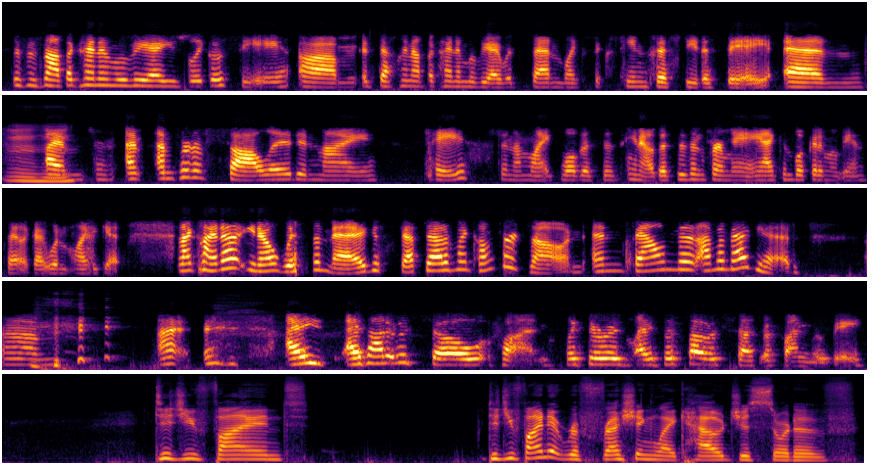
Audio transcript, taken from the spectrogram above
this is not the kind of movie I usually go see. Um, it's definitely not the kind of movie I would spend like sixteen fifty to see. And Mhm. I'm, I'm I'm sort of solid in my taste, and I'm like, well, this is you know this isn't for me. I can look at a movie and say like I wouldn't like it. And I kind of you know with the Meg stepped out of my comfort zone and found that I'm a Meg head. Um, I I I thought it was so fun. Like there was I just thought it was such a fun movie. Did you find did you find it refreshing like how just sort of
